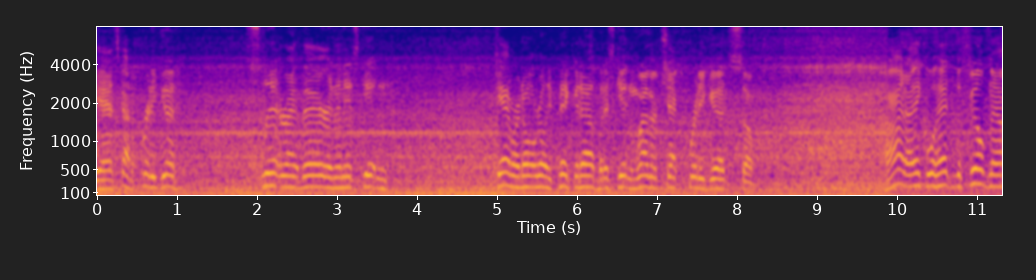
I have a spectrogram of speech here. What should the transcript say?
Yeah, it's got a pretty good slit right there, and then it's getting, camera don't really pick it up, but it's getting weather checked pretty good, so. All right, I think we'll head to the field now.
